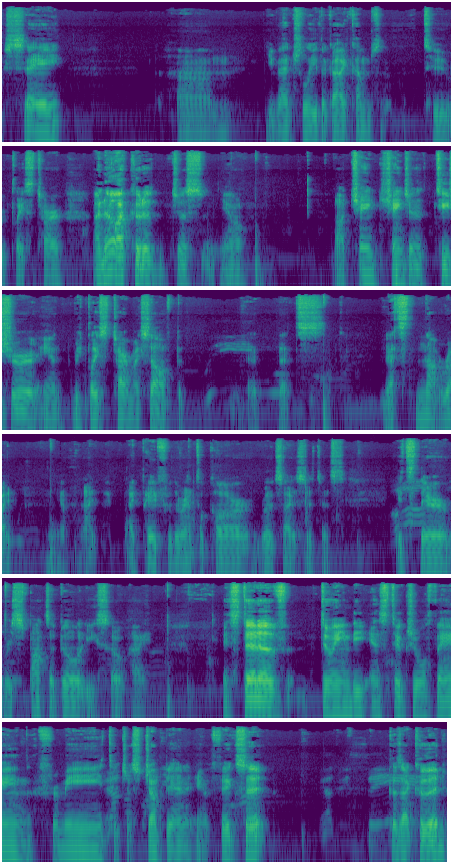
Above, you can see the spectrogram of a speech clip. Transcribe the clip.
say. Um, eventually, the guy comes to replace the tire. I know I could have just, you know, uh, change changing the t-shirt and replace the tire myself, but that, that's that's not right you know, I, I pay for the rental car, roadside assistance. It's their responsibility. So I, instead of doing the instinctual thing for me to just jump in and fix it, because I could,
